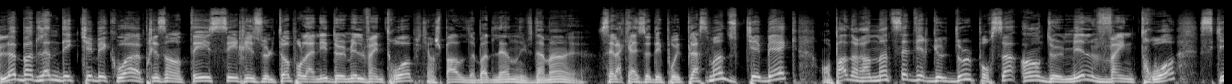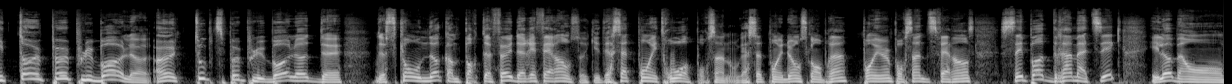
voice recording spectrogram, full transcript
Le Bodlen des Québécois a présenté ses résultats pour l'année 2023. Puis quand je parle de Bodlen, évidemment, euh, c'est la Caisse de dépôt et de placement du Québec. On parle d'un rendement de 7,2% en 2023, ce qui est un peu plus bas, un tout petit peu plus bas de, ce qu'on a comme portefeuille de référence, qui est à 7,3% Donc à 7,2, on se comprend? 0,1% de différence. C'est pas dramatique. Et là, ben, on,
